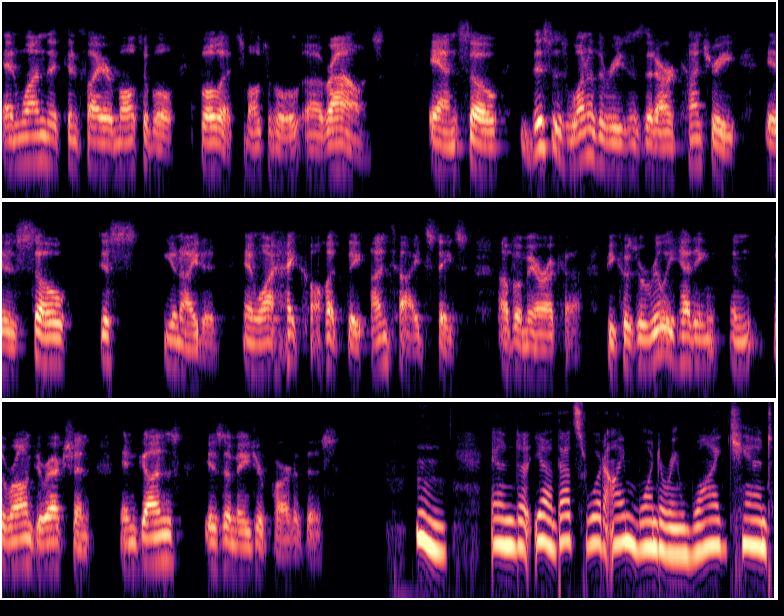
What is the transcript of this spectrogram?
and one that can fire multiple bullets, multiple uh, rounds. And so, this is one of the reasons that our country is so disunited and why I call it the untied states of America, because we're really heading in the wrong direction, and guns is a major part of this. Mm. And uh, yeah, that's what I'm wondering. Why can't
